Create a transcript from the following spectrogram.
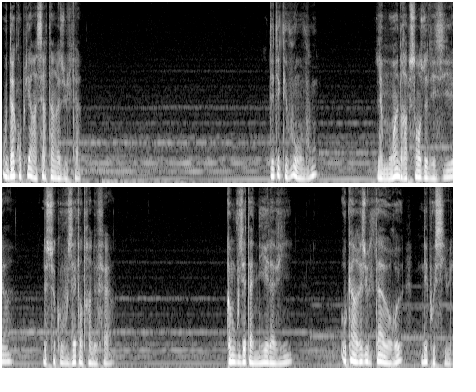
ou d'accomplir un certain résultat. Détectez-vous en vous la moindre absence de désir de ce que vous êtes en train de faire Comme vous êtes à nier la vie, aucun résultat heureux n'est possible.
